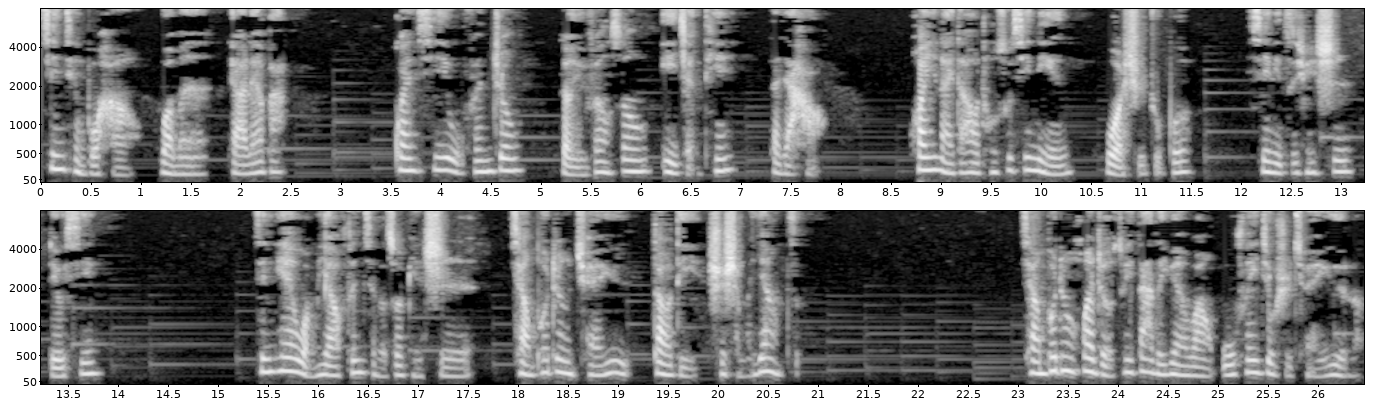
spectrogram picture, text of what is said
心情不好，我们聊聊吧。关系五分钟等于放松一整天。大家好，欢迎来到重塑心灵，我是主播心理咨询师刘星。今天我们要分享的作品是：强迫症痊愈到底是什么样子？强迫症患者最大的愿望无非就是痊愈了。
